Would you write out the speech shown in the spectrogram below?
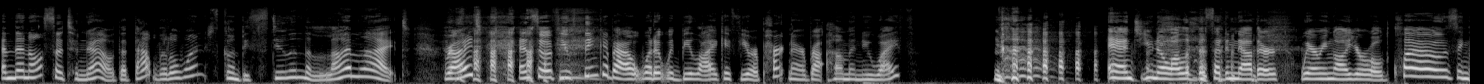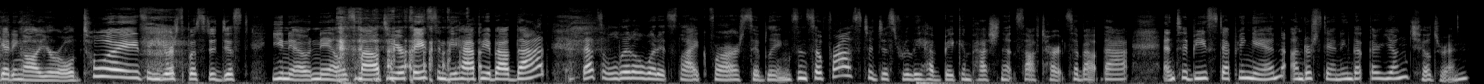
And then also to know that that little one is going to be stealing the limelight, right? and so if you think about what it would be like if your partner brought home a new wife, and you know, all of a sudden now they're wearing all your old clothes and getting all your old toys, and you're supposed to just, you know, nail a smile to your face and be happy about that. That's a little what it's like for our siblings. And so for us to just really have big, compassionate, soft hearts about that and to be stepping in, understanding that they're young children,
